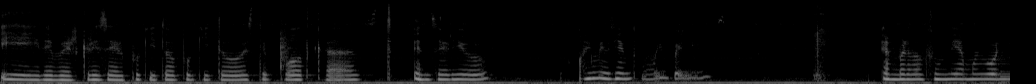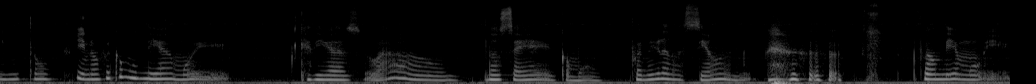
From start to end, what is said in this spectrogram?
y de ver crecer poquito a poquito este podcast. En serio, hoy me siento muy feliz. En verdad fue un día muy bonito y no fue como un día muy que digas, wow, no sé, como fue mi graduación. fue un día muy,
